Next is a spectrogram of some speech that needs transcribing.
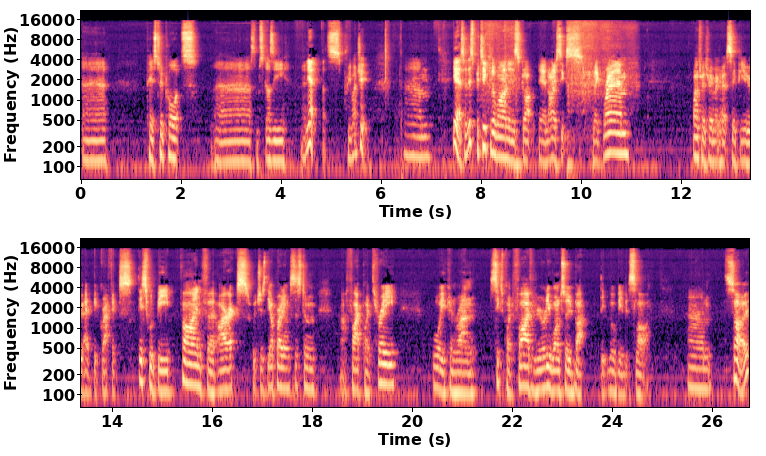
uh, PS2 ports, uh, some SCSI, and yeah, that's pretty much it. Um, yeah, so this particular one has got yeah, 96 meg RAM, 133 megahertz CPU, 8-bit graphics. This would be fine for IRIX, which is the operating system, uh, 5.3, or you can run 6.5 if you really want to, but it will be a bit slower. Um, so,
